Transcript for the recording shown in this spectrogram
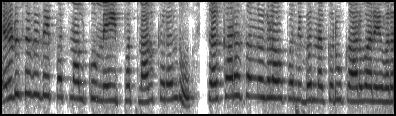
ಎರಡು ಸಾವಿರದ ಇಪ್ಪತ್ನಾಲ್ಕು ಮೇ ಇಪ್ಪತ್ನಾಲ್ಕರಂದು ಸಹಕಾರ ಸಂಘಗಳ ಉಪನಿಬಂಧಕರು ಕಾರವಾರ ಇವರ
